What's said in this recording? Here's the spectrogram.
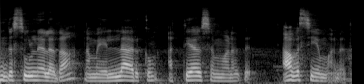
இந்த சூழ்நிலை தான் நம்ம எல்லாருக்கும் அத்தியாவசியமானது அவசியமானது.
